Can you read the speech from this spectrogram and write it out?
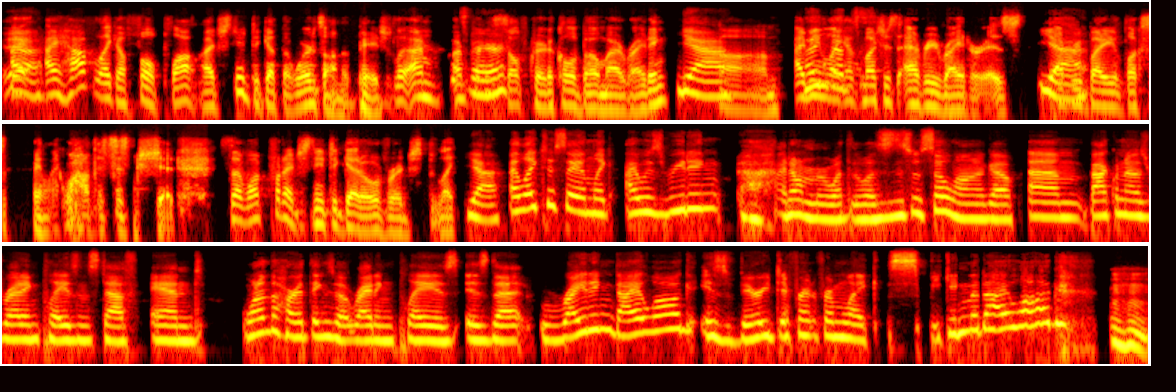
yeah, I, I have like a full plot. I just need to get the words on the page. Like, I'm, I'm pretty fair. self-critical about my writing. yeah, Um, I, I mean, like that's- as much as every writer is. yeah. Everybody looks at me like, "Wow, this is shit." So at one point, I just need to get over it. Just be like, Yeah, I like to say, I'm like I was reading, I don't remember what it was. This was so long ago. Um, back when I was writing plays and stuff, and one of the hard things about writing plays is that writing dialogue is very different from like speaking the dialogue hmm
